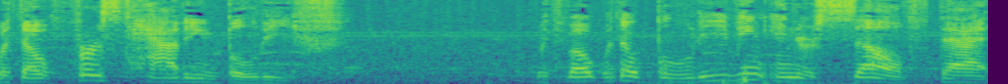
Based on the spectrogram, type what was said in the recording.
without first having belief, without without believing in yourself that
